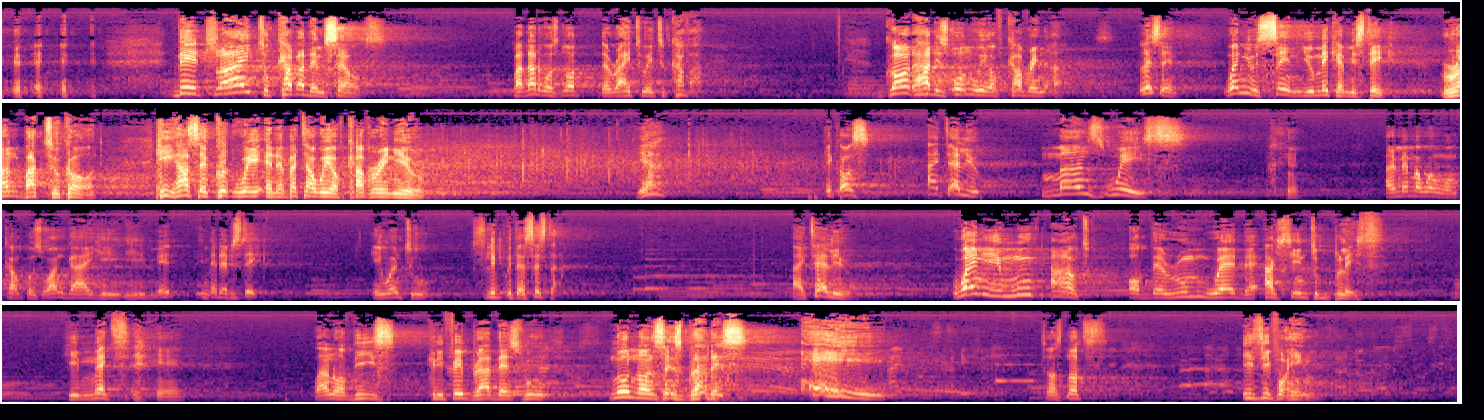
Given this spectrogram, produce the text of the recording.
they tried to cover themselves. But that was not the right way to cover. God had his own way of covering us. Listen, when you sin, you make a mistake, run back to God. He has a good way and a better way of covering you. Yeah. Because I tell you, man's ways. I remember when we were on campus, one guy he, he made he made a mistake. He went to sleep with a sister. I tell you, when he moved out of the room where the action took place, he met one of these Krife brothers who, no nonsense brothers. Hey! It was not easy for him.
